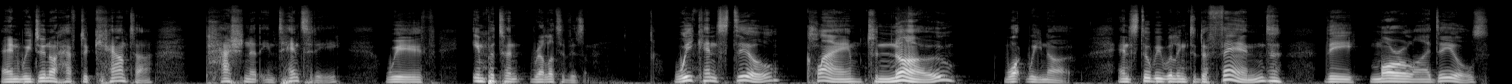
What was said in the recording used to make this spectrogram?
And we do not have to counter passionate intensity with impotent relativism. We can still claim to know what we know and still be willing to defend the moral ideals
